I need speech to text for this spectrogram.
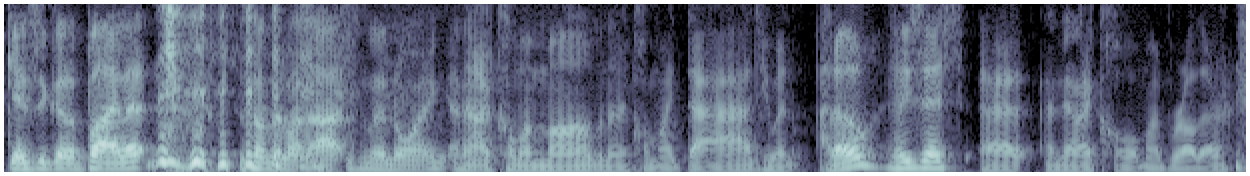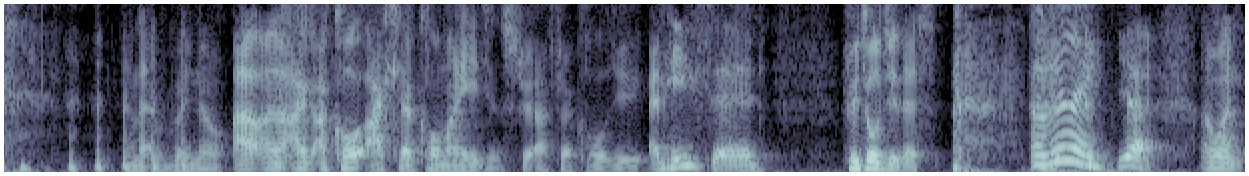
Guess we got a pilot, something like that. It's annoying, and then I call my mom, and then I call my dad. He went, "Hello, who's this?" Uh, and then I call my brother, and let everybody know. I, I, I call actually I call my agent straight after I called you, and he said, "Who told you this?" Oh, really? yeah, I went.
